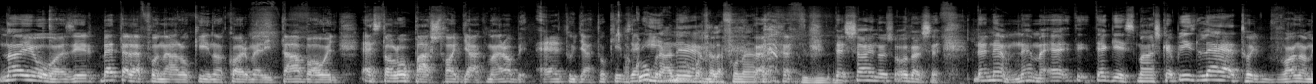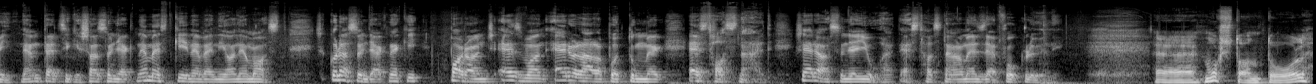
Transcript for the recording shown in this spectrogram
Na jó, azért betelefonálok én a karmelitába, hogy ezt a lopást hagyják már, el tudjátok képzelni. A klubrádióba telefonál. De sajnos oda se. De nem, nem, e, egész másképp. Lehet, hogy van, amit nem tetszik, és azt mondják, nem ezt kéne venni, hanem azt. És akkor azt mondják neki, parancs, ez van, erről állapodtunk meg, ezt használd. És erre azt mondja, jó, hát ezt használom, ezzel fog lőni. E, mostantól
